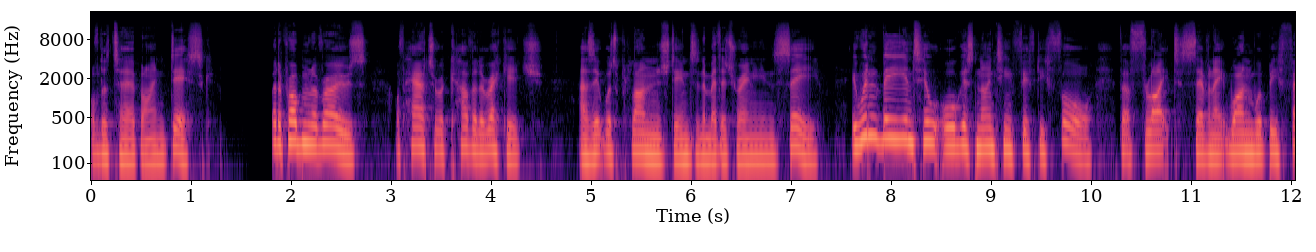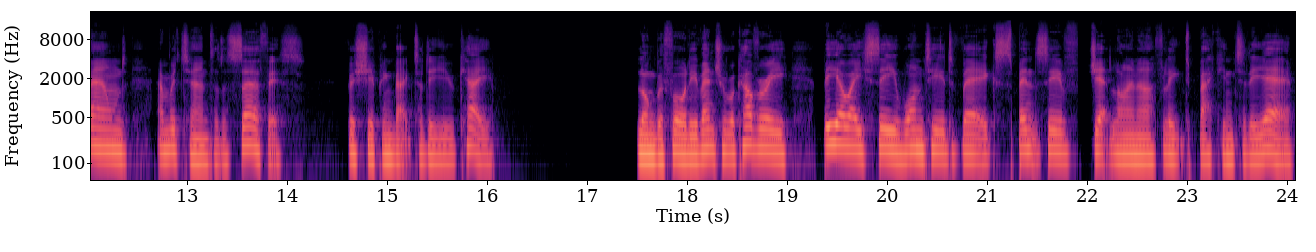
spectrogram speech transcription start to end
of the turbine disc. But a problem arose of how to recover the wreckage as it was plunged into the Mediterranean Sea. It wouldn't be until August 1954 that Flight 781 would be found and returned to the surface for shipping back to the UK. Long before the eventual recovery, BOAC wanted their expensive jetliner fleet back into the air,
